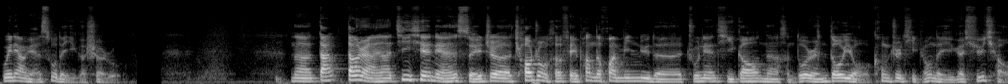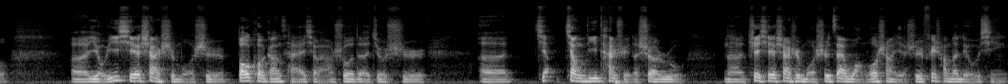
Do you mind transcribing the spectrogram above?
微量元素的一个摄入。那当当然啊，近些年随着超重和肥胖的患病率的逐年提高，那很多人都有控制体重的一个需求。呃，有一些膳食模式，包括刚才小杨说的，就是呃降降低碳水的摄入。那这些膳食模式在网络上也是非常的流行。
